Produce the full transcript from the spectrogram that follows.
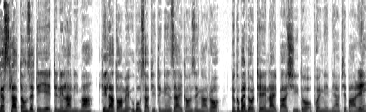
ဂတ်စ်လ31ရက်တနင်္လာနေ့မှာလေ့လာသွားမယ့်ဥပုသ္စာဖြစ်တဲ့ငန်းစာရဲ့ခေါင်းစဉ်ကတော့နှုတ်ကပတ်တော်ထဲ၌ပါရှိသောအဖွဲ့ငယ်များဖြစ်ပါတယ်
